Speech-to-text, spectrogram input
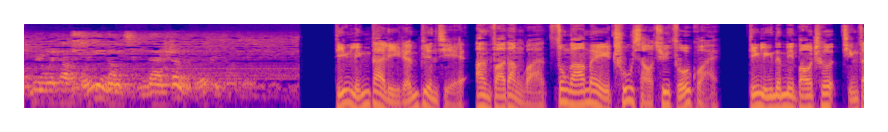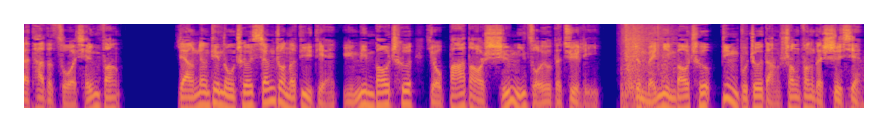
我们认为他不应当承担任何赔偿责任。丁玲代理人辩解：案发当晚，宋阿妹出小区左拐，丁玲的面包车停在她的左前方，两辆电动车相撞的地点与面包车有八到十米左右的距离，认为面包车并不遮挡双方的视线。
